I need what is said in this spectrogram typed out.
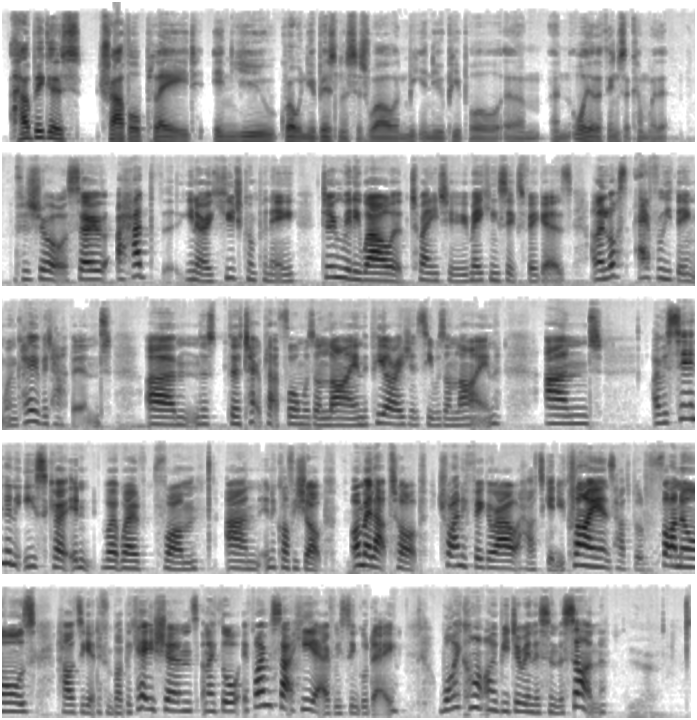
how big has travel played in you growing your business as well and meeting new people um, and all the other things that come with it? For sure. So I had, you know, a huge company doing really well at 22, making six figures, and I lost everything when COVID happened. Um, the, the tech platform was online, the PR agency was online, and I was sitting in East Coast, in where, where from, and in a coffee shop on my laptop, trying to figure out how to get new clients, how to build funnels, how to get different publications. And I thought, if I'm sat here every single day, why can't I be doing this in the sun? Yeah.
